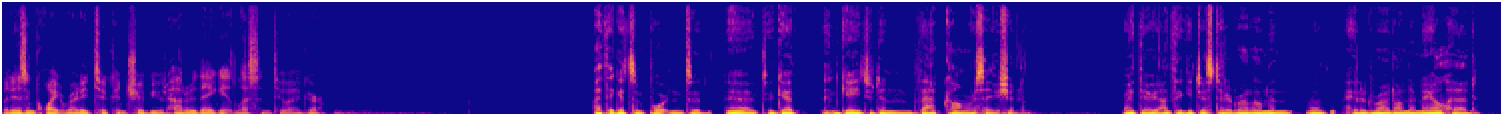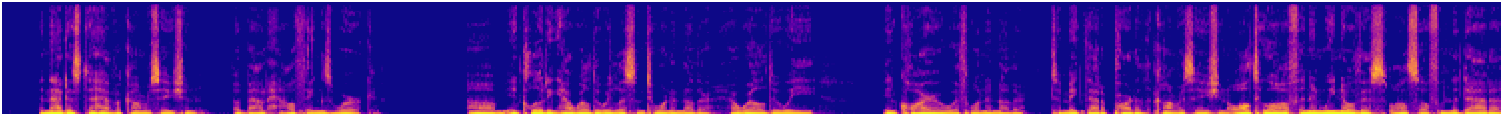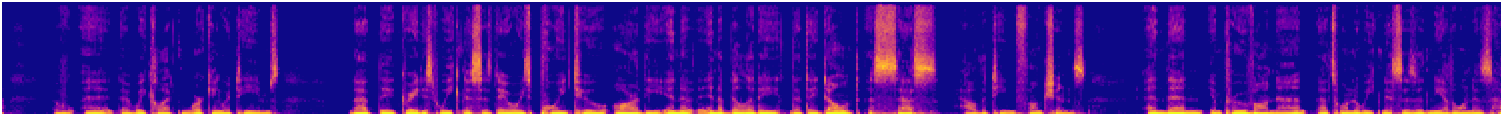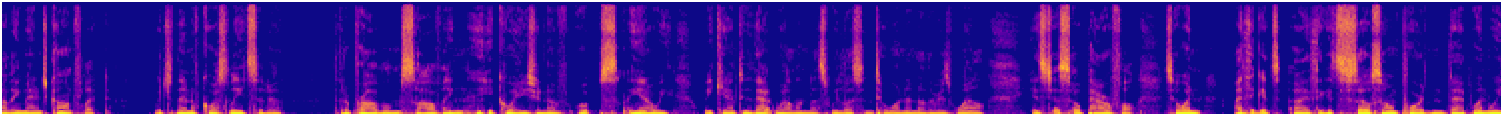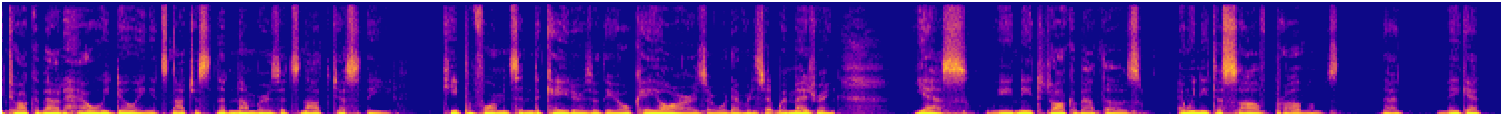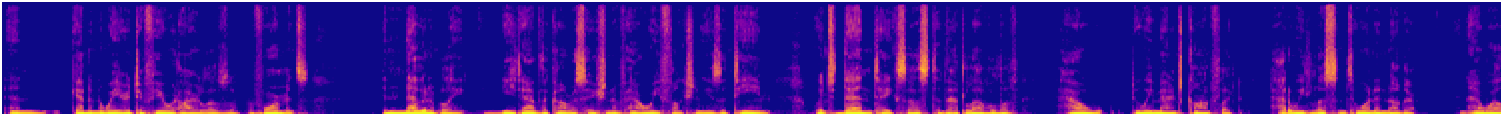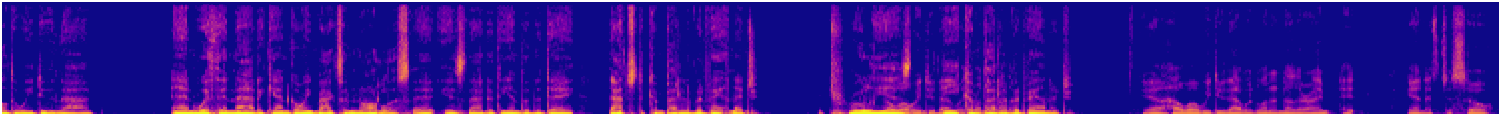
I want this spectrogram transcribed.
but isn't quite ready to contribute, how do they get listened to, Edgar? I think it's important to uh, to get engaged in that conversation. Right there, I think you just hit it right on the uh, hit it right on the nail head, and that is to have a conversation about how things work, um, including how well do we listen to one another, how well do we inquire with one another, to make that a part of the conversation. All too often, and we know this also from the data of, uh, that we collect working with teams, that the greatest weaknesses they always point to are the in- inability that they don't assess how the team functions and then improve on that. That's one of the weaknesses, and the other one is how they manage conflict, which then, of course, leads to the to the problem solving equation of oops you know we we can't do that well unless we listen to one another as well it's just so powerful so when i think it's i think it's so so important that when we talk about how are we doing it's not just the numbers it's not just the key performance indicators or the okrs or whatever it is that we're measuring yes we need to talk about those and we need to solve problems that may get and get in the way or interfere with higher levels of performance, inevitably we need to have the conversation of how we functioning as a team, which then takes us to that level of how do we manage conflict? How do we listen to one another? And how well do we do that? And within that, again, going back to Nautilus, eh, is that at the end of the day, that's the competitive advantage. It truly How is well we do that the competitive advantage. Yeah, how well we do that with one another. I it again, it's just so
